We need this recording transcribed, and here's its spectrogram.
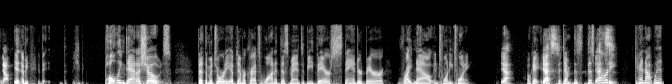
Yeah. It, I mean, the, he- polling data shows that the majority of Democrats wanted this man to be their standard bearer right now in 2020. Yeah. Okay. Yes. The, Dem- this this Yes. party cannot win.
